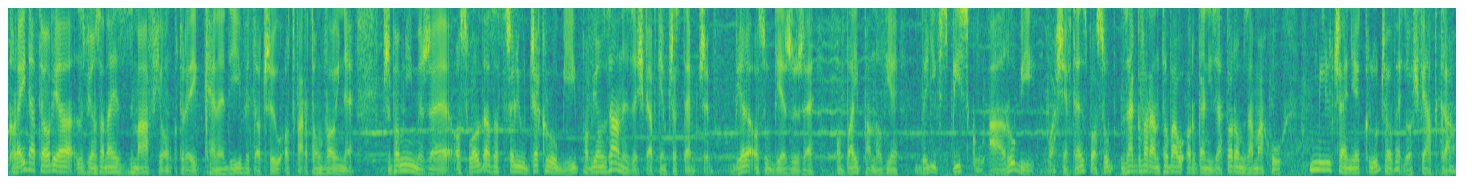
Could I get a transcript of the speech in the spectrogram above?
Kolejna teoria związana jest z mafią, której Kennedy wytoczył otwartą wojnę. Przypomnijmy, że Oswalda zastrzelił Jack Ruby, powiązany ze świadkiem przestępczym. Wiele osób wierzy, że obaj panowie byli w spisku, a Ruby właśnie w ten sposób zagwarantował organizatorom zamachu milczenie kluczowego świadka.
